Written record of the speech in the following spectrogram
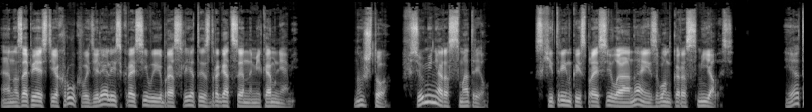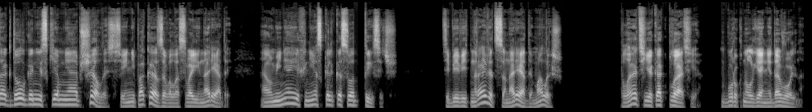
а на запястьях рук выделялись красивые браслеты с драгоценными камнями. «Ну что, всю меня рассмотрел?» С хитринкой спросила она и звонко рассмеялась. Я так долго ни с кем не общалась и не показывала свои наряды, а у меня их несколько сот тысяч. Тебе ведь нравятся наряды, малыш? Платье как платье, буркнул я недовольно.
